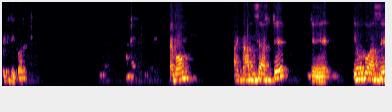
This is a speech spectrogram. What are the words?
বিক্রি করে। এবং একটা হাদিসে আসছে যে কেউ কেউ আছে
